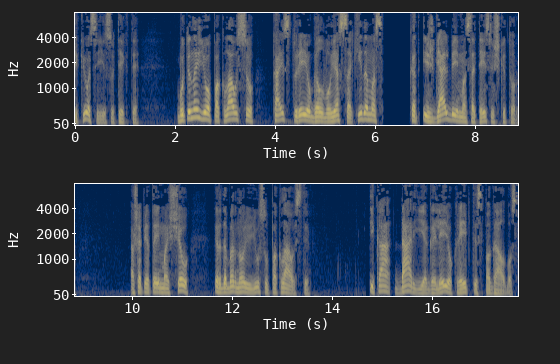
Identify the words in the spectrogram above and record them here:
tikiuosi jį sutikti, būtinai jo paklausiu, ką jis turėjo galvoje sakydamas, kad išgelbėjimas ateis iš kitur. Aš apie tai mašiau ir dabar noriu jūsų paklausti. Į ką dar jie galėjo kreiptis pagalbos?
